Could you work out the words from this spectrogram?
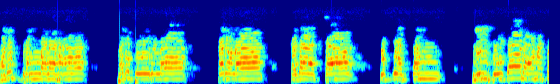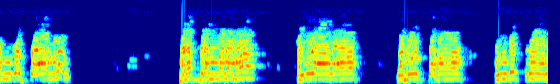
परब्रह्मण परिपूर्ण, करुणा कदाचा सिद्ध्यर्थम श्री सीतारामचंद्र स्वामी। परब्रह्मण कल्याण, महोत्सव, अंगत्वेन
